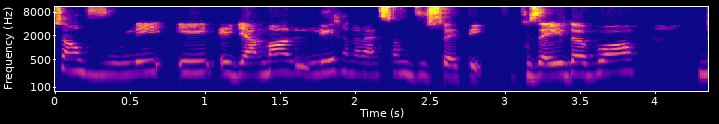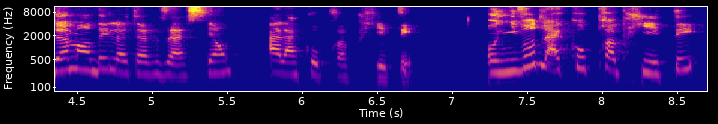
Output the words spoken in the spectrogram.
quand vous voulez et également les rénovations que vous souhaitez. Vous allez devoir demander l'autorisation à la copropriété. Au niveau de la copropriété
